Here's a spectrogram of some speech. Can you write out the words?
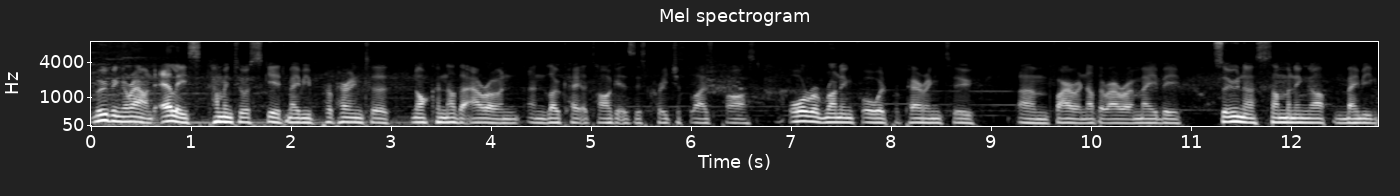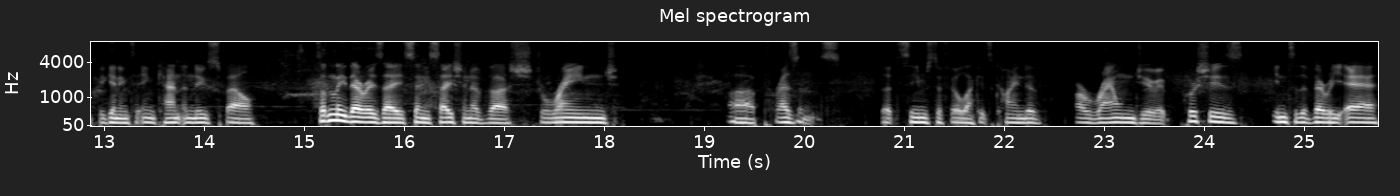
moving around, Ellie's coming to a skid, maybe preparing to knock another arrow and, and locate a target as this creature flies past. Aura running forward, preparing to um, fire another arrow, maybe. Suna summoning up, maybe beginning to incant a new spell. Suddenly, there is a sensation of a strange uh, presence that seems to feel like it's kind of around you. It pushes into the very air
